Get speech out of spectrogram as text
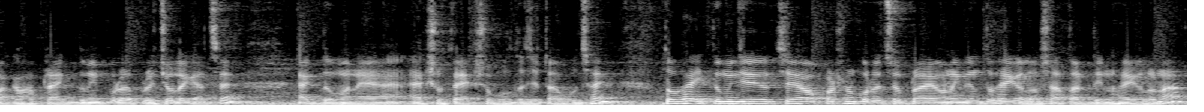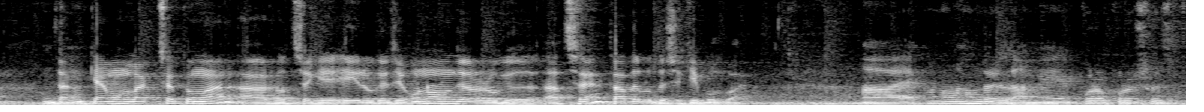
বাঁকা ভাবটা একদমই পুরোপুরি চলে গেছে। একদম মানে একশোতে একশো বলতে যেটা বোঝায়। তো ভাই তুমি যে হচ্ছে অপারেশন করেছ প্রায় অনেকদিন তো হয়ে গেল সাত আট দিন হয়ে গেল না? এখন কেমন লাগছে তোমার? আর হচ্ছে গিয়ে এই রোগে যে অন্যান্য যারা রোগী আছে তাদের উদ্দেশ্যে কি বলবা? এখন আলহামদুলিল্লাহ আমি পুরোপুরি সুস্থ।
